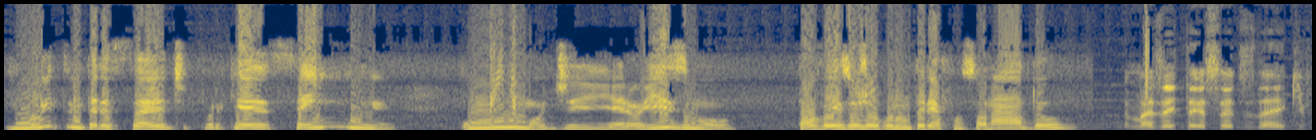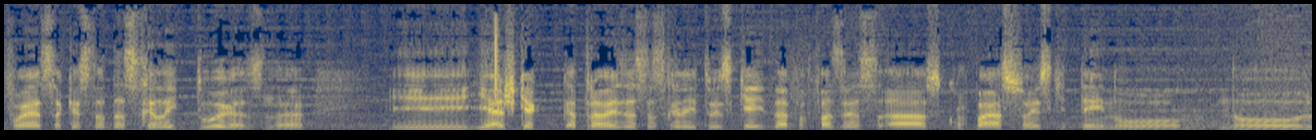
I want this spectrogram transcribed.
muito interessante, porque sem um mínimo de heroísmo, talvez o jogo não teria funcionado. Mas é interessante isso daí, que foi essa questão das releituras, né? E, e acho que é através dessas releituras que dá pra fazer as, as comparações que tem no, no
